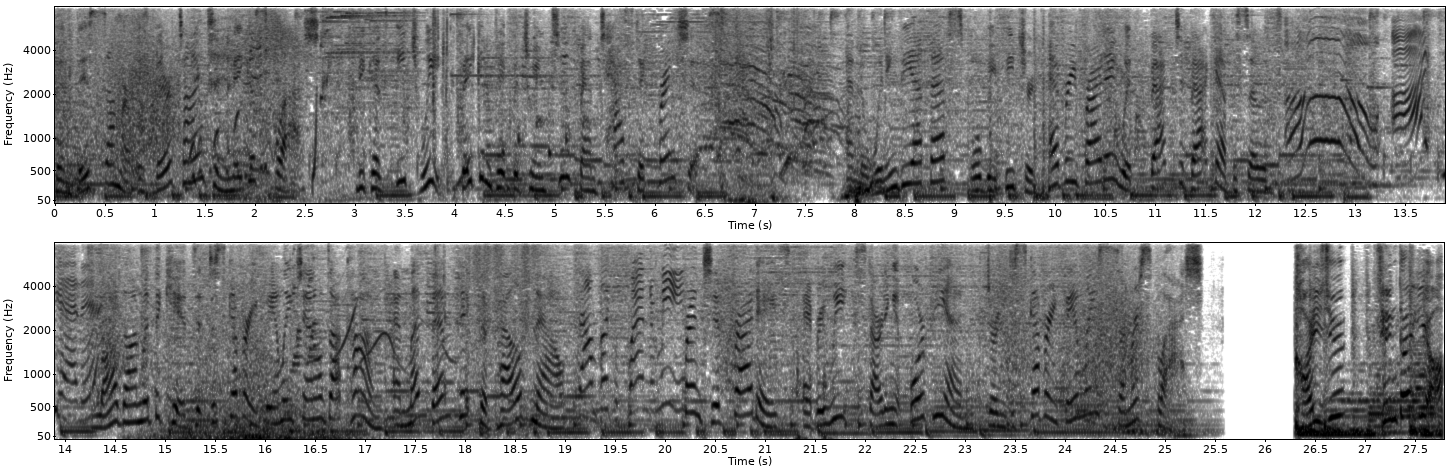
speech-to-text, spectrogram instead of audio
Then this summer is their time to make a splash. Because each week they can pick between two fantastic friendships. And the winning BFFs will be featured every Friday with back to back episodes. Oh, I get it! Log on with the kids at DiscoveryFamilyChannel.com and let them pick the pals now. Sounds like a plan to me! Friendship Fridays, every week starting at 4 p.m. during Discovery Family's Summer Splash. 怪獣戦隊ギア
